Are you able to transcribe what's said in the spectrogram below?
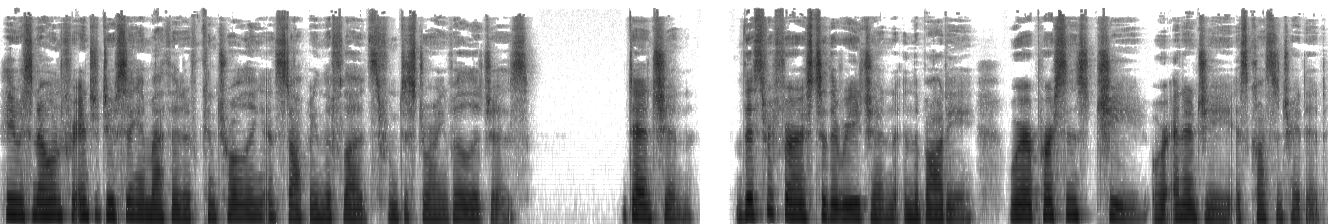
He was known for introducing a method of controlling and stopping the floods from destroying villages. dantian. This refers to the region in the body where a person's qi or energy is concentrated.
